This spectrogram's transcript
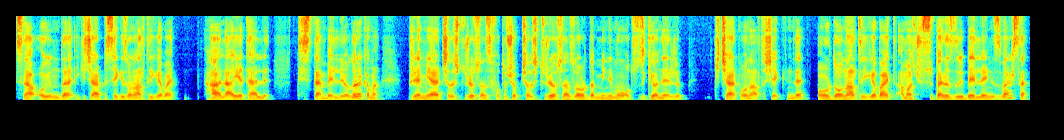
Mesela oyunda 2x8 16 GB hala yeterli sistem belli olarak ama Premiere çalıştırıyorsanız, Photoshop çalıştırıyorsanız orada minimum 32 öneririm. 2x16 şeklinde. Orada 16 GB ama süper hızlı bir belleğiniz varsa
